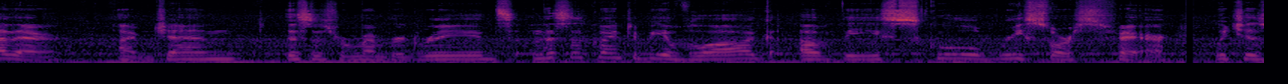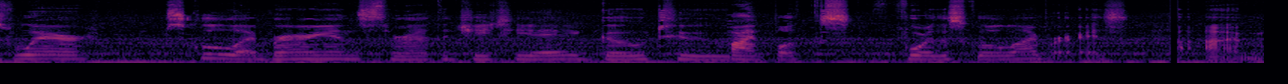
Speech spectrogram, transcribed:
Hi there, I'm Jen, this is Remembered Reads, and this is going to be a vlog of the School Resource Fair, which is where school librarians throughout the GTA go to buy books for the school libraries. I'm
